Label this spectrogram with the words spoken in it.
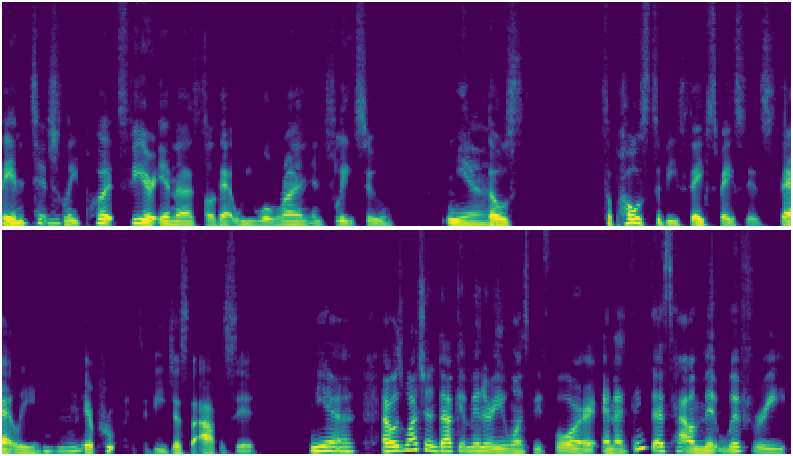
They mm-hmm. intentionally put fear in us so that we will run and flee to yeah. those supposed to be safe spaces. Sadly, mm-hmm. they're proving to be just the opposite. Yeah. I was watching a documentary once before, and I think that's how midwifery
